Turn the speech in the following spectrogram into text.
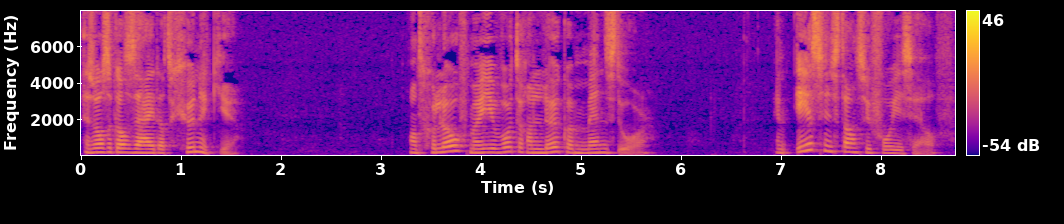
En zoals ik al zei, dat gun ik je. Want geloof me, je wordt er een leuke mens door. In eerste instantie voor jezelf.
